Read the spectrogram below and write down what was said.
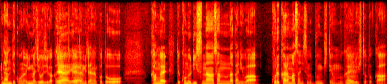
なんでこの今ジョージが語ってくれたみたいなことを考えでこのリスナーさんの中にはこれからまさにその分岐点を迎える人とか、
